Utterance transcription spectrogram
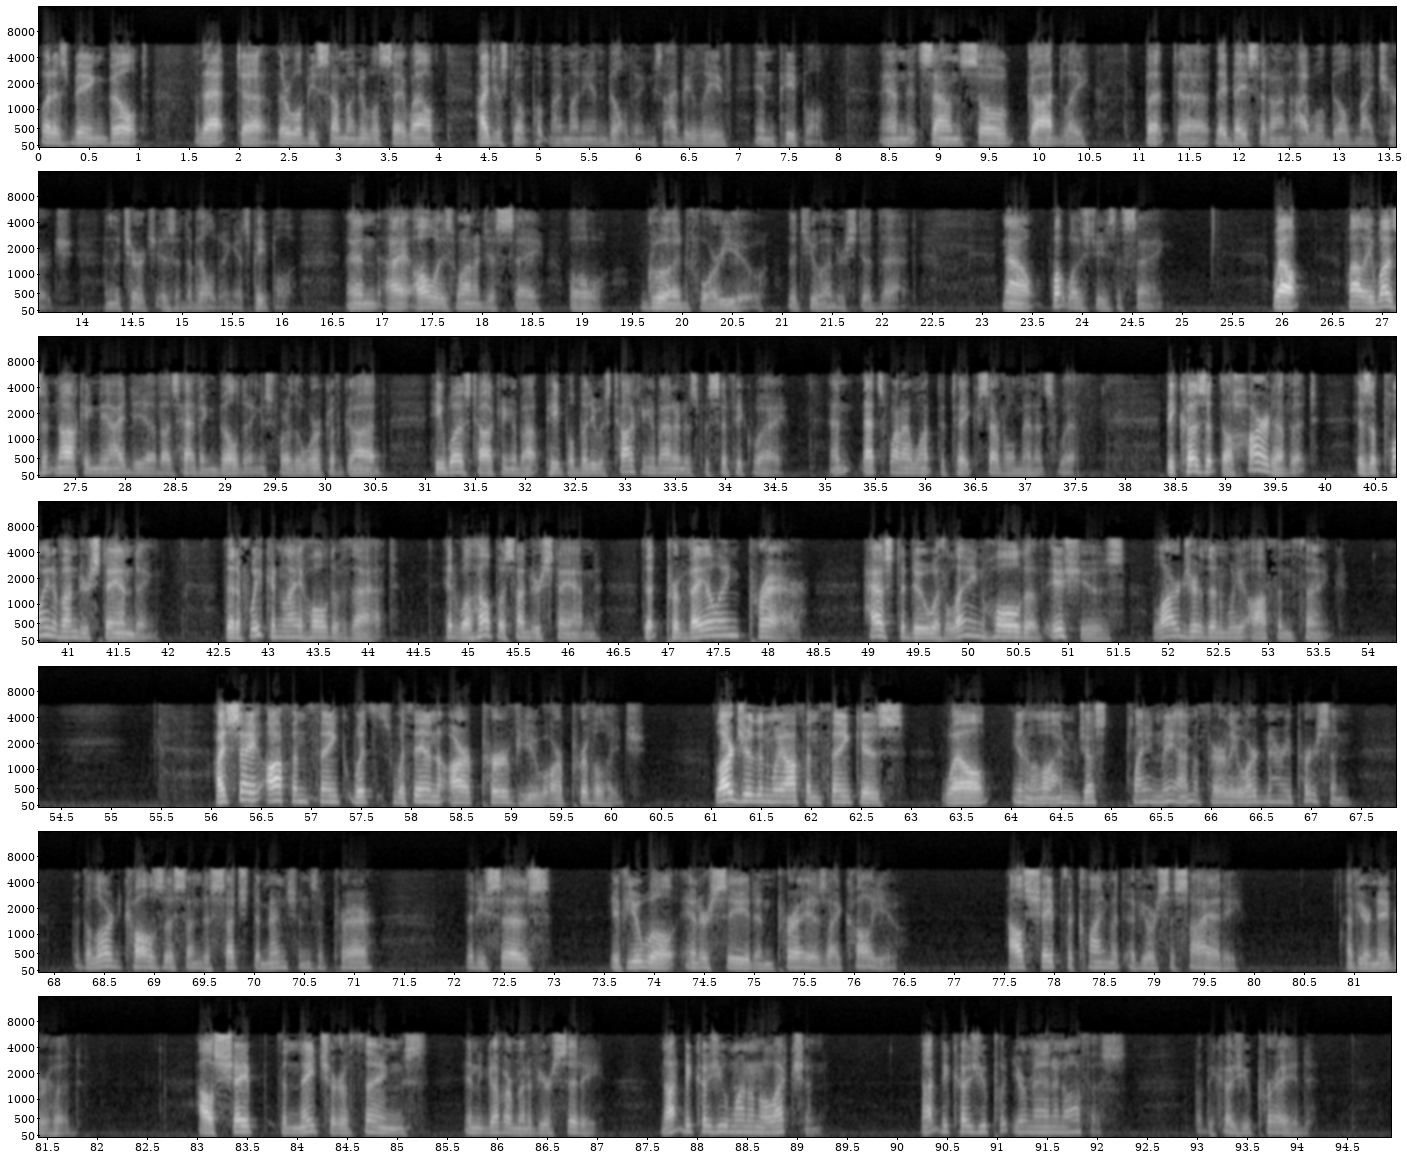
what is being built that uh, there will be someone who will say, well, I just don't put my money in buildings. I believe in people. And it sounds so godly, but uh, they base it on, I will build my church. And the church isn't a building, it's people. And I always want to just say, oh, good for you that you understood that. Now, what was Jesus saying? Well, while he wasn't knocking the idea of us having buildings for the work of God, he was talking about people, but he was talking about it in a specific way. And that's what I want to take several minutes with. Because at the heart of it is a point of understanding that if we can lay hold of that, it will help us understand that prevailing prayer has to do with laying hold of issues larger than we often think. I say often think with, within our purview or privilege. Larger than we often think is, well, you know, I'm just plain me. I'm a fairly ordinary person. But the Lord calls us unto such dimensions of prayer that He says, if you will intercede and pray as I call you, I'll shape the climate of your society, of your neighborhood. I'll shape the nature of things in the government of your city. Not because you won an election, not because you put your man in office, but because you prayed.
